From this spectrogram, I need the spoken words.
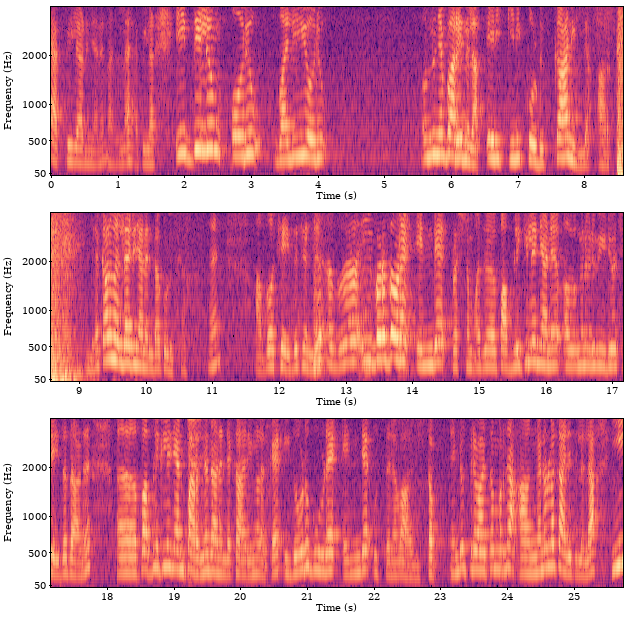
ഹാപ്പിയിലാണ് ഞാൻ നല്ല ഹാപ്പിയിലാണ്. ഇതിലും ഒരു വലിയൊരു ഒന്നും ഞാൻ പറയുന്നില്ല. എനിക്കിനി കൊടുക്കാനില്ല ആർക്കും. ഇതിനേക്കാളും വലുതായിട്ട് ഞാൻ എന്താ കൊടുക്കുക? ഏ? അപ്പോൾ ചെയ്തിട്ടുണ്ട്. അപ്പോൾ ഇവിടത്തോടെ എന്റെ പ്രശ്നം. അത് പബ്ലിക്കിൽ ഞാൻ അങ്ങനെ ഒരു വീഡിയോ ചെയ്തതാണ്. പബ്ലിക്കിൽ ഞാൻ പറഞ്ഞതാണ് എന്റെ കാര്യങ്ങളൊക്കെ. ഇതോടുകൂടെ എന്റെ ഉത്തരവാദിത്തം എന്റെ ഉത്തരവാദിത്തം പറഞ്ഞാൽ അങ്ങനെയുള്ള കാര്യത്തിലല്ല. ഈ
